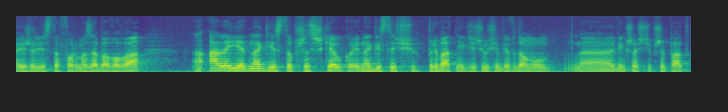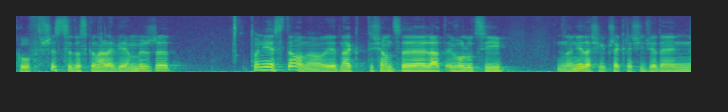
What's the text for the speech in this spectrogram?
jeżeli jest to forma zabawowa, ale jednak jest to przez szkiełko, jednak jesteś prywatnie gdzieś u siebie w domu e, w większości przypadków. Wszyscy doskonale wiemy, że to nie jest to. No. Jednak tysiące lat ewolucji, no nie da się ich przekreślić w jeden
